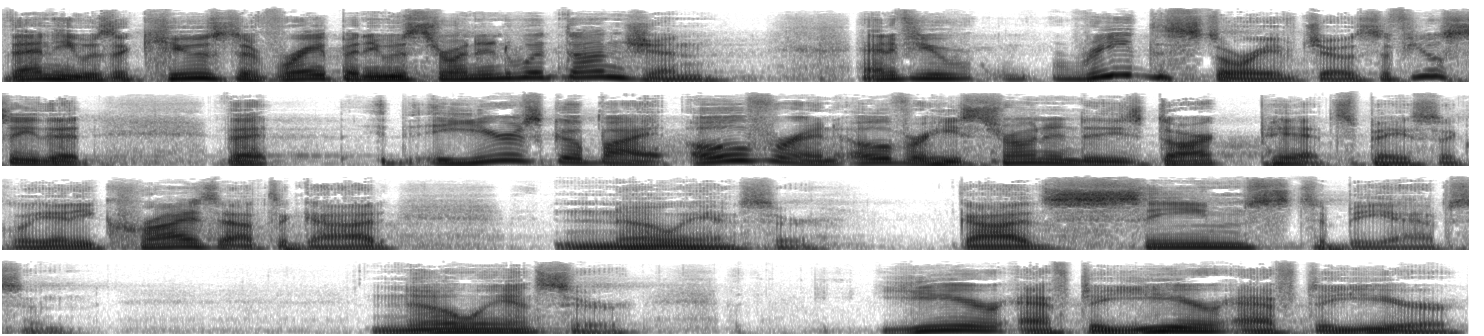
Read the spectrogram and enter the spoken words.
then he was accused of rape and he was thrown into a dungeon. And if you read the story of Joseph, you'll see that, that years go by. Over and over, he's thrown into these dark pits, basically, and he cries out to God. No answer. God seems to be absent. No answer. Year after year after year,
